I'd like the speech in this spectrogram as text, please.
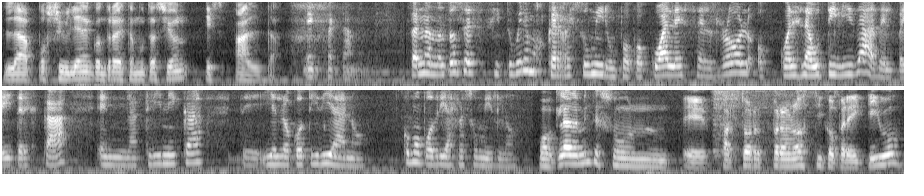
la posibilidad de encontrar esta mutación es alta. Exactamente. Fernando, entonces, si tuviéramos que resumir un poco cuál es el rol o cuál es la utilidad del PI3K en la clínica este, y en lo cotidiano, ¿cómo podrías resumirlo? Bueno, claramente es un eh, factor pronóstico predictivo,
